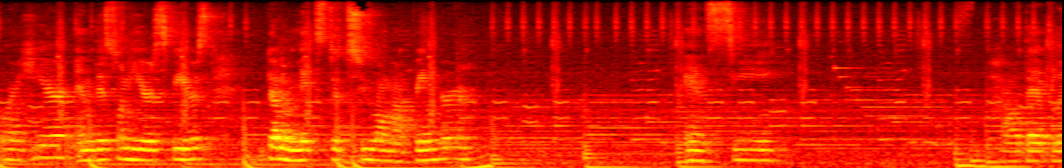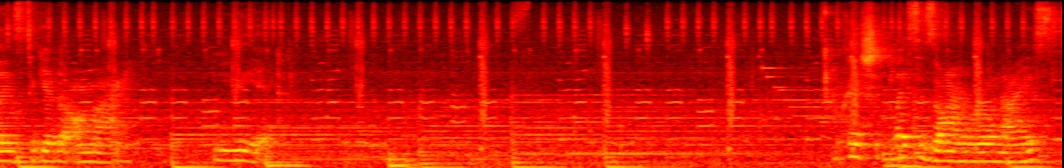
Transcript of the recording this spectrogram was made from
right here, and this one here is Fierce I'm gonna mix the two on my finger and see that blends together on my lid. Okay, she places on real nice.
